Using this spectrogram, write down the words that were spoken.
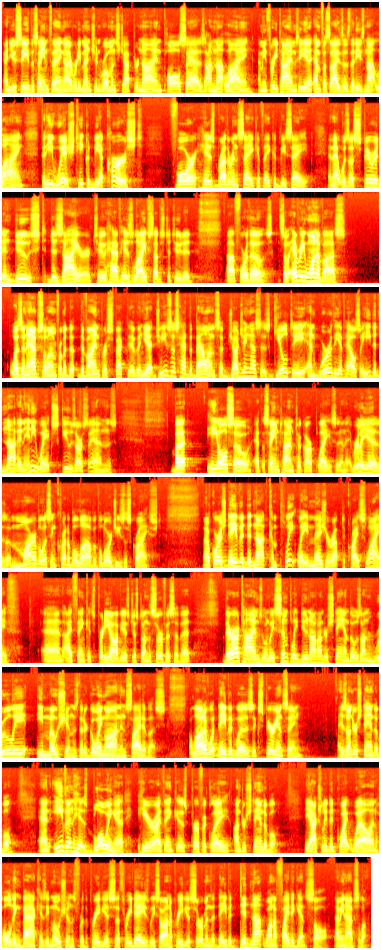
And you see the same thing. I already mentioned Romans chapter 9. Paul says, I'm not lying. I mean, three times he emphasizes that he's not lying that he wished he could be accursed for his brethren's sake if they could be saved. And that was a spirit induced desire to have his life substituted uh, for those. So every one of us was an Absalom from a d- divine perspective, and yet Jesus had the balance of judging us as guilty and worthy of hell. So he did not in any way excuse our sins, but he also, at the same time, took our place. And it really is a marvelous, incredible love of the Lord Jesus Christ. Now, of course, David did not completely measure up to Christ's life, and I think it's pretty obvious just on the surface of it. There are times when we simply do not understand those unruly emotions that are going on inside of us. A lot of what David was experiencing is understandable. And even his blowing it here, I think, is perfectly understandable. He actually did quite well in holding back his emotions for the previous uh, three days. We saw in a previous sermon that David did not want to fight against Saul, I mean, Absalom.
